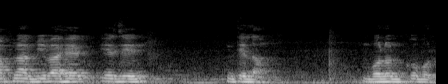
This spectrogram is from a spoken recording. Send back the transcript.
আপনার বিবাহের এজেন্ট দিলাম। বলুন কবুল।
